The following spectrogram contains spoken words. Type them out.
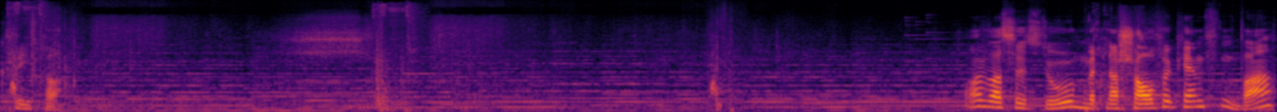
Creeper. Und was willst du? Mit einer Schaufel kämpfen, wa?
